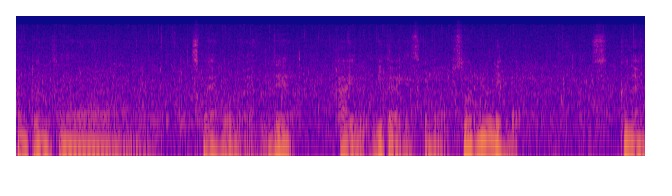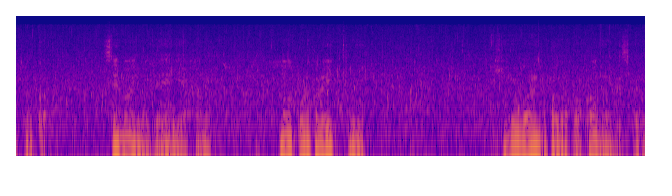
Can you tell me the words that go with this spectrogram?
本当にその、使い放題で入るみたいですけど、それよりも少ないというか、狭いのでエリアがね。まあこれから一気に広がるのかどうかわかんないですけど、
